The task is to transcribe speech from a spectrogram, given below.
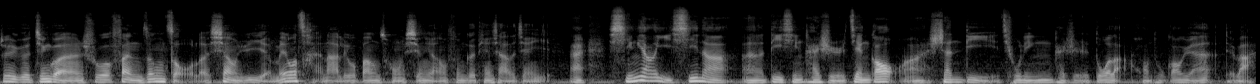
这个尽管说范增走了，项羽也没有采纳刘邦从荥阳分割天下的建议。哎，荥阳以西呢，呃，地形开始渐高啊，山地丘陵开始多了，黄土高原，对吧？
